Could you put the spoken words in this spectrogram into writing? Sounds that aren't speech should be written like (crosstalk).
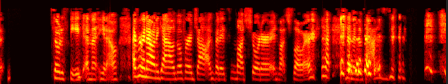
so to speak. And then, you know, every now and again I'll go for a jog, but it's much shorter and much slower (laughs) than in the (laughs) past. (laughs)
